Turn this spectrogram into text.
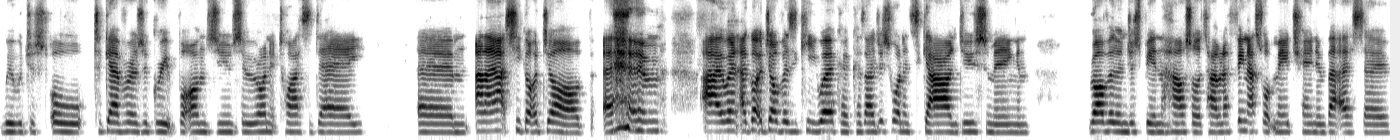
we were just all together as a group, but on Zoom. So we were on it twice a day. Um, and I actually got a job. Um, I went, I got a job as a key worker because I just wanted to get out and do something, and rather than just be in the house all the time. And I think that's what made training better. So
